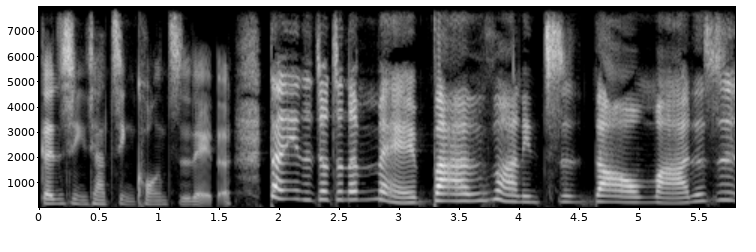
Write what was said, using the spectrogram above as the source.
更新一下近况之类的，但一直就真的没办法，你知道吗？就是，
